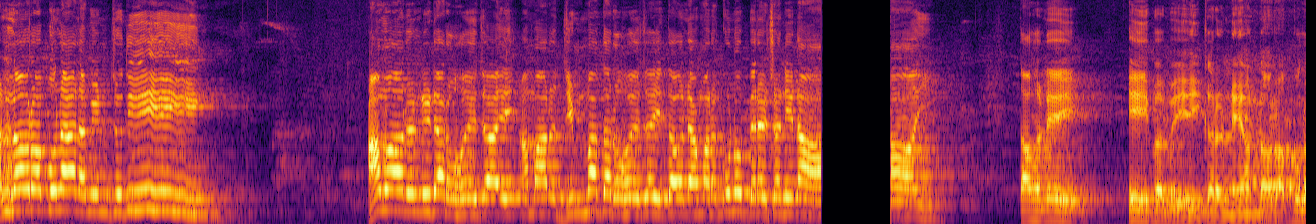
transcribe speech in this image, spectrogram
আল্লাহ রাব্বুল আলমিন যদি আমার লিডার হয়ে যায়, আমার জিম্মাদার হয়ে যায়, তাহলে আমার কোনো পেরেশানি নাই। তাহলে এইভাবে এই কারণে আল্লাহ রাব্বুল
